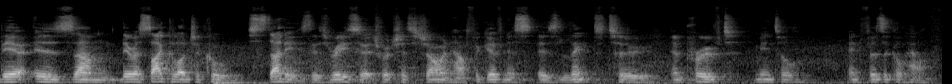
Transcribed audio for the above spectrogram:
there is um, there are psychological studies, there's research which has shown how forgiveness is linked to improved mental and physical health.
